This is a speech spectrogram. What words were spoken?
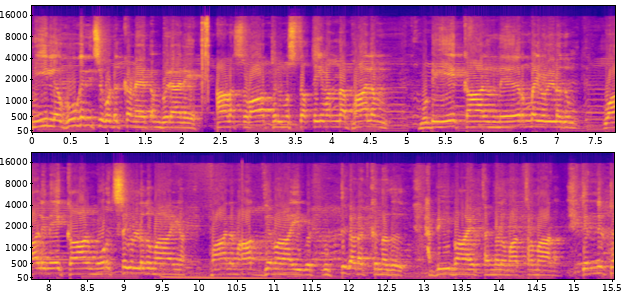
നീ ലഘൂകരിച്ചു കൊടുക്കണേ തമ്പുരാനെ. ആളെ സുറാത്തുൽ മുസ്തഖീം എന്ന പാലം മുടിയേക്കാൾ നേർമയുള്ളതും വാളിനേക്കാൾ മൂർച്ചയുള്ളതുമായ പാലം ആദ്യമായി വിട്ടു വിട്ടുകടക്കുന്നത് ഹബീബായ തങ്ങൾ മാത്രമാണ്. എന്നിട്ട്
